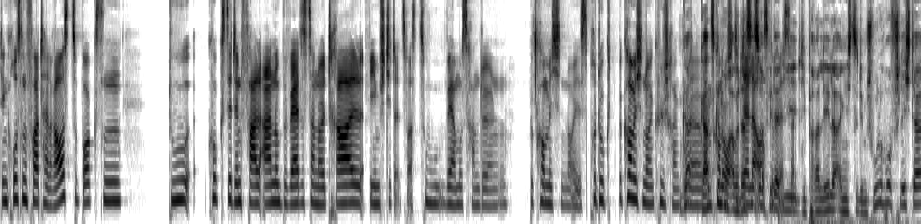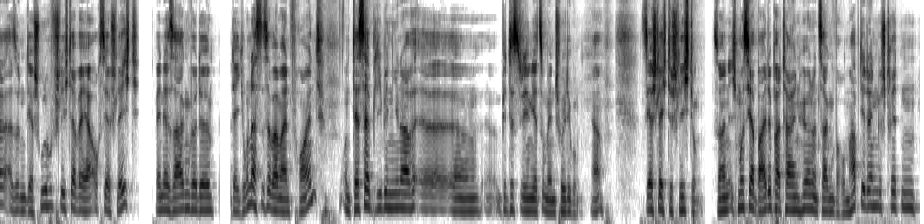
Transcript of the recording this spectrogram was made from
den großen Vorteil rauszuboxen. Du guckst dir den Fall an und bewertest dann neutral, wem steht da jetzt was zu, wer muss handeln bekomme ich ein neues Produkt, bekomme ich einen neuen Kühlschrank. Ga, ganz genau, aber das ist auch wieder die, die Parallele eigentlich zu dem Schulhofschlichter. Also der Schulhofschlichter wäre ja auch sehr schlecht, wenn er sagen würde, der Jonas ist aber mein Freund und deshalb, liebe Nina, äh, äh, bittest du den jetzt um Entschuldigung. Ja? Sehr schlechte Schlichtung. Sondern ich muss ja beide Parteien hören und sagen, warum habt ihr denn gestritten?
